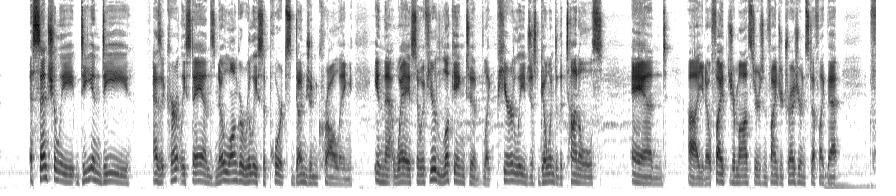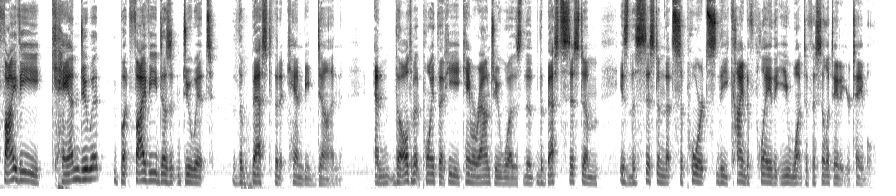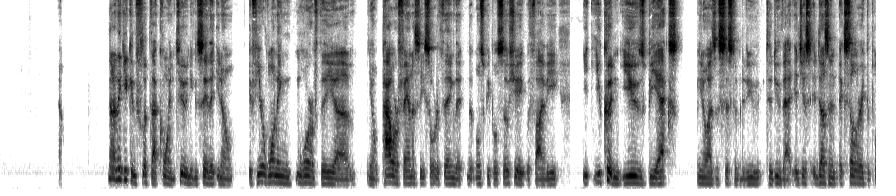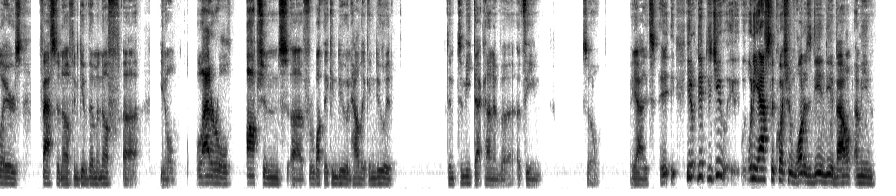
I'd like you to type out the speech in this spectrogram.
essentially D and D, as it currently stands, no longer really supports dungeon crawling in that way. So if you're looking to like purely just go into the tunnels and uh, you know fight your monsters and find your treasure and stuff like that, 5e can do it, but 5e doesn't do it the best that it can be done. and the ultimate point that he came around to was the the best system is the system that supports the kind of play that you want to facilitate at your table. Yeah. I think you can flip that coin too, and you can say that you know if you're wanting more of the uh, you know power fantasy sort of thing that that most people associate with 5e, you, you couldn't use BX you know as a system to do to do that. It just it doesn't accelerate the players fast enough and give them enough uh, you know lateral options uh, for what they can do and how they can do it to, to meet that kind of a, a theme. So, yeah, it's it, you know did, did you when he asked the question what is D and D about? I mean,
